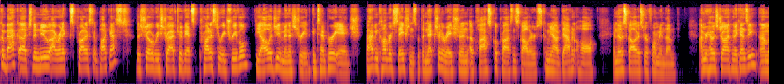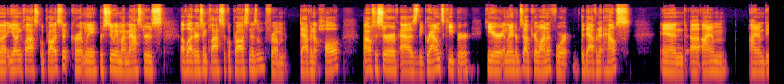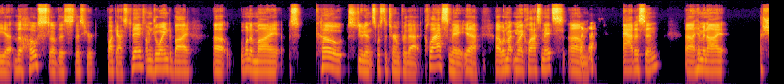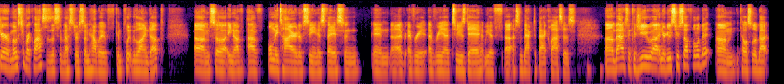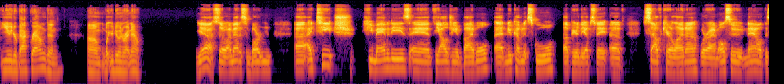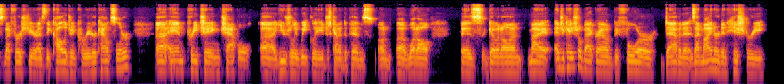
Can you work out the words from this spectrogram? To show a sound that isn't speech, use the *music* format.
Welcome back uh, to the new Irenic's Protestant podcast, the show where we strive to advance Protestant retrieval, theology, and ministry of the contemporary age by having conversations with the next generation of classical Protestant scholars coming out of Davenant Hall and those scholars who are forming them. I'm your host, Jonathan McKenzie. I'm a young classical Protestant currently pursuing my master's of letters in classical Protestantism from Davenant Hall. I also serve as the groundskeeper here in Landrum, South Carolina for the Davenant House and uh, I am I am the uh, the host of this this here podcast today. I'm joined by uh, one of my co-students. What's the term for that? Classmate, yeah. Uh, one of my, one of my classmates, um, *laughs* Addison. Uh, him and I share most of our classes this semester. Somehow we've completely lined up. Um, so you know, I've I've only tired of seeing his face and and uh, every every uh, Tuesday we have uh, some back-to-back classes. Um, Addison, could you uh, introduce yourself a little bit? Um, tell us a little about you, your background, and um, what you're doing right now. Yeah, so I'm Addison Barton. Uh, I teach humanities and theology and Bible at New Covenant School up here in the upstate of South Carolina, where I'm also now, this is my first year as the college and career counselor uh, and preaching chapel, uh, usually weekly, just kind of depends on uh, what all is going on. My educational background before Davenant is I minored in history.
